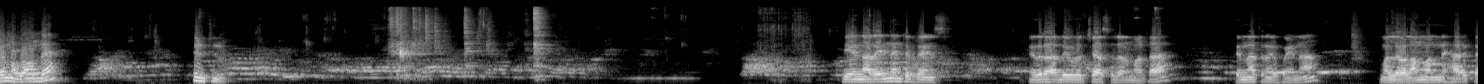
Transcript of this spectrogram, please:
ఏమ్మా బాగుందా? తింటున్నా ఏడున్నర ఏంటంటే ఫ్రెండ్స్ ఎదురా దేవుడు వచ్చేస్తాడు అనమాట తిన్నా తినకపోయినా మళ్ళీ వాళ్ళ అమ్మల్ని హరిక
